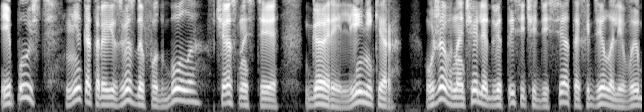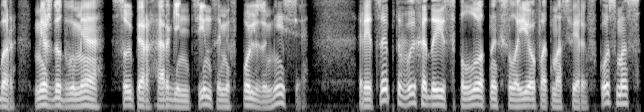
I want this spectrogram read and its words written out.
И пусть некоторые звезды футбола, в частности, Гарри Линекер, уже в начале 2010-х делали выбор между двумя супер-аргентинцами в пользу Месси, рецепт выхода из плотных слоев атмосферы в космос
